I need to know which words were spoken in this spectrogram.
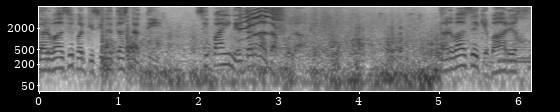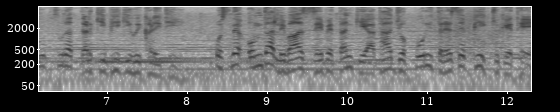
دروازے پر کسی نے دستک دی۔ سپاہی نے دروازہ کھولا۔ دروازے کے باہر ایک خوبصورت لڑکی بھیگی ہوئی کھڑی تھی۔ اس نے عمدہ لباس زیب تن کیا تھا جو پوری طرح سے بھیگ چکے تھے۔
